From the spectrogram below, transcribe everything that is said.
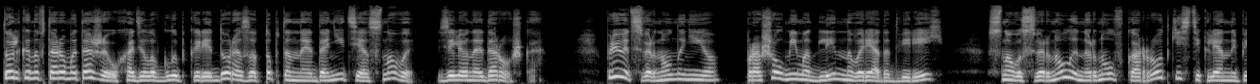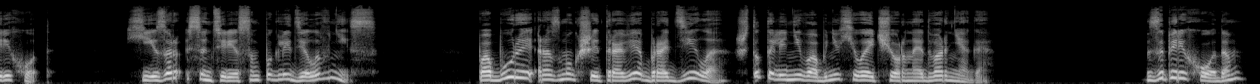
Только на втором этаже уходила вглубь коридора затоптанная до нити основы зеленая дорожка — Привет свернул на нее, прошел мимо длинного ряда дверей, снова свернул и нырнул в короткий стеклянный переход. Хизер с интересом поглядела вниз. По бурой размокшей траве бродила, что-то лениво обнюхивая черная дворняга. За переходом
